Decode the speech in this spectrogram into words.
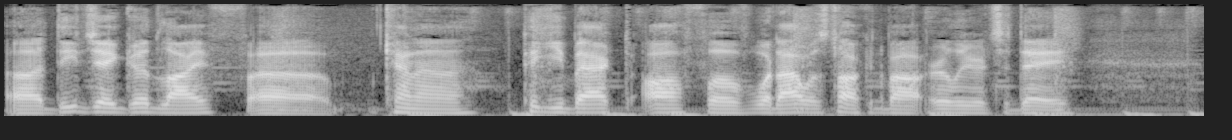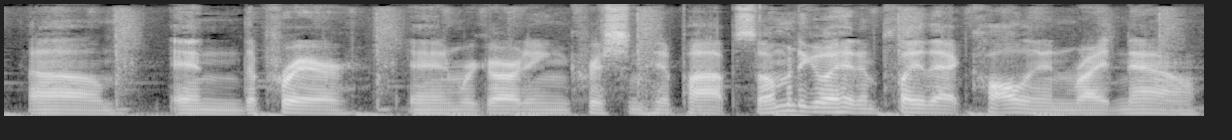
uh, DJ Good Life uh, kind of piggybacked off of what I was talking about earlier today um, and the prayer and regarding Christian hip hop. So I'm going to go ahead and play that call in right now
